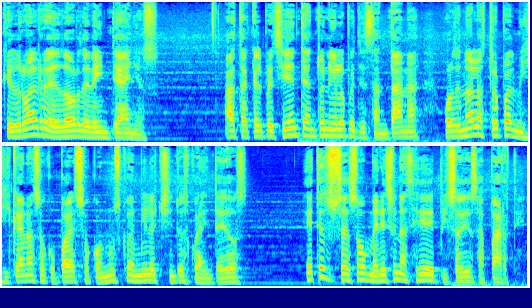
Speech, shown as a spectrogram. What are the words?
que duró alrededor de 20 años hasta que el presidente Antonio López de Santana ordenó a las tropas mexicanas ocupar el Soconusco en 1842. Este suceso merece una serie de episodios aparte.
